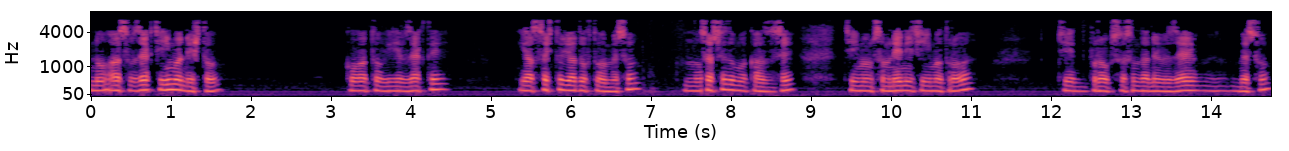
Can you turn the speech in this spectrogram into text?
но аз взех, че има нещо, когато вие взехте, и аз също ядох това месо, но същото му казваше, че имам съмнение, че има трова, че пророк съсъм да не взе месо.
